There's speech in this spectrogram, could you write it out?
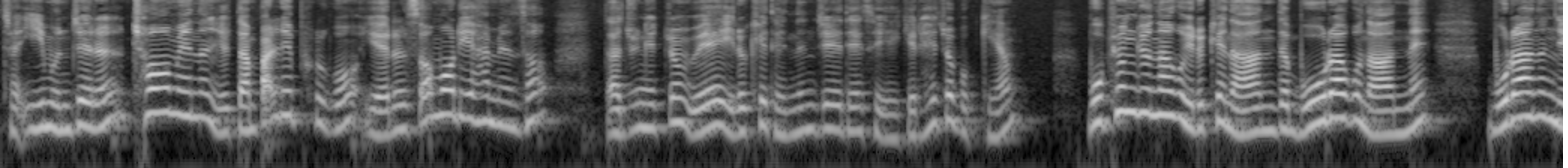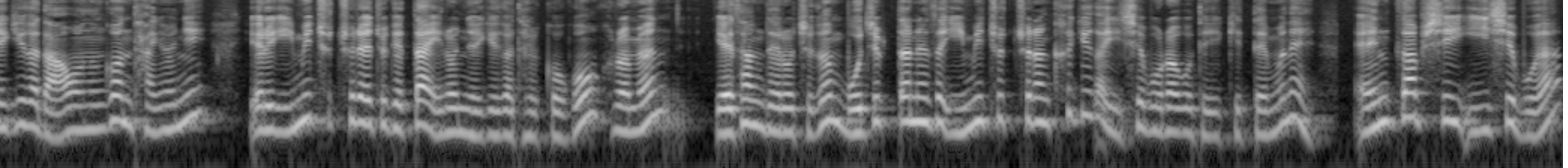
자, 이 문제를 처음에는 일단 빨리 풀고 얘를 써머리 하면서 나중에 좀 왜 이렇게 됐는지에 대해서 얘기를 해줘 볼게요. 모평균하고 이렇게 나왔는데 뭐라고 나왔네? 뭐라는 얘기가 나오는 건 당연히 얘를 이미 추출해 주겠다 이런 얘기가 될 거고 그러면 예상대로 지금 모집단에서 이미 추출한 크기가 25라고 돼 있기 때문에 n 값이 25야?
